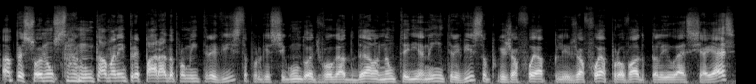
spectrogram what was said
a pessoa não estava nem preparada para uma entrevista, porque segundo o advogado dela não teria nem entrevista, porque já foi, já foi aprovado pela USCIS,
